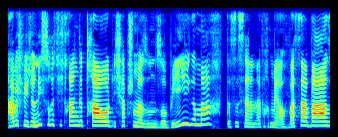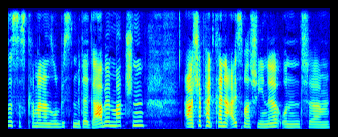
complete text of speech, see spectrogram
habe ich mich noch nicht so richtig dran getraut. Ich habe schon mal so ein Sorbet gemacht. Das ist ja dann einfach mehr auf Wasserbasis. Das kann man dann so ein bisschen mit der Gabel matschen. Aber ich habe halt keine Eismaschine und ähm,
